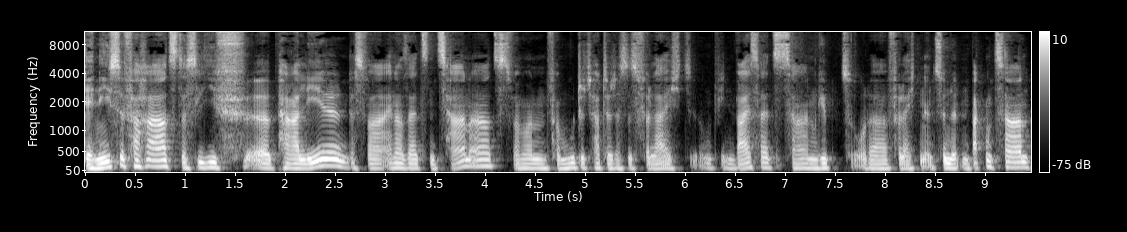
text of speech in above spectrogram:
Der nächste Facharzt, das lief äh, parallel. Das war einerseits ein Zahnarzt, weil man vermutet hatte, dass es vielleicht irgendwie einen Weisheitszahn gibt oder vielleicht einen entzündeten Backenzahn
